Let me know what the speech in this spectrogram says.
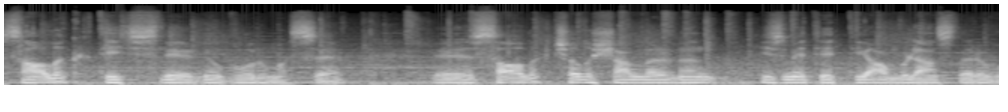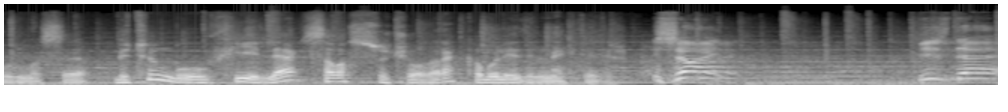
sağlık tesislerini vurması, e, sağlık çalışanlarının hizmet ettiği ambulansları vurması, bütün bu fiiller savaş suçu olarak kabul edilmektedir. İsrail, biz de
